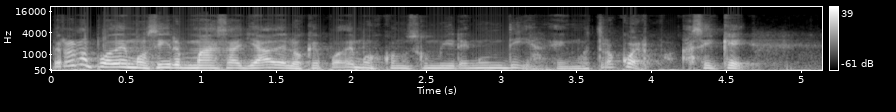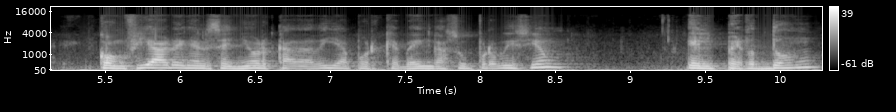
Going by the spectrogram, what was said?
Pero no podemos ir más allá de lo que podemos consumir en un día, en nuestro cuerpo. Así que confiar en el Señor cada día porque venga su provisión, el perdón,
